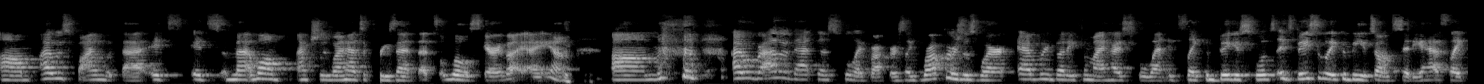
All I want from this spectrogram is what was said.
um, I was fine with that. It's it's well, actually, when I had to present, that's a little scary, but I, I you know. Um, I would rather that than a school like Rutgers. Like Rutgers is where everybody from my high school went. It's like the biggest school. It's, it's basically it could be its own city. It has like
